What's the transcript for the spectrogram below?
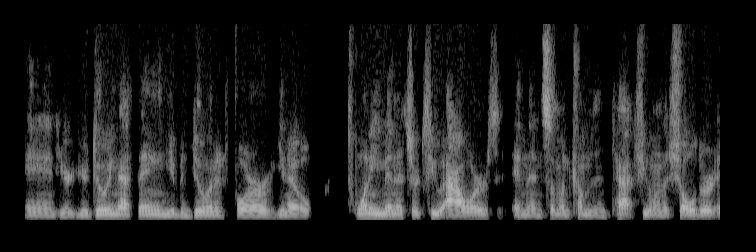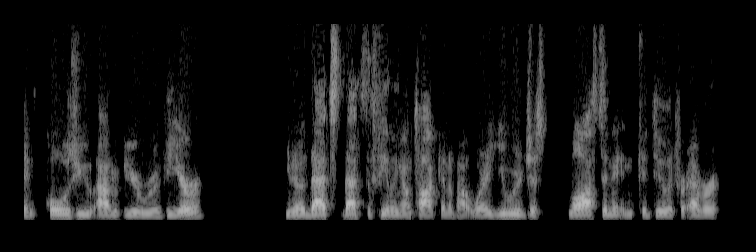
and you're you're doing that thing and you've been doing it for you know 20 minutes or two hours and then someone comes and taps you on the shoulder and pulls you out of your revere you know that's that's the feeling i'm talking about where you were just lost in it and could do it forever.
